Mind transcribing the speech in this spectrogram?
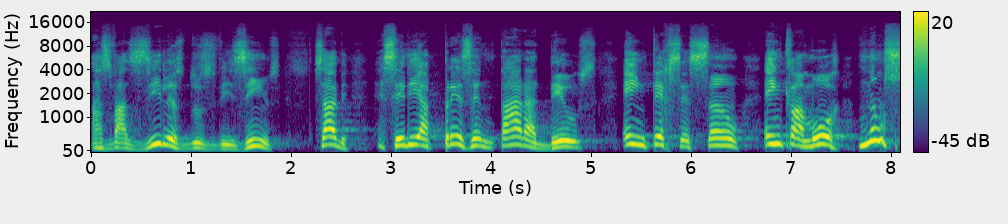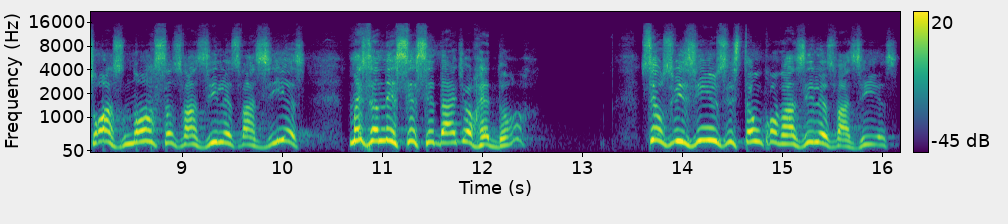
as vasilhas dos vizinhos, sabe, seria apresentar a Deus em intercessão, em clamor, não só as nossas vasilhas vazias, mas a necessidade ao redor. Seus vizinhos estão com vasilhas vazias.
